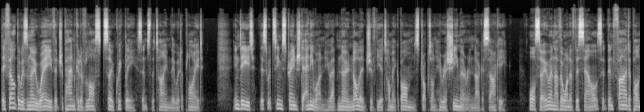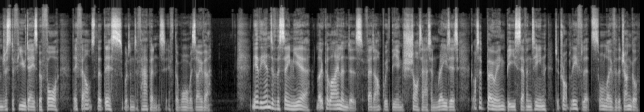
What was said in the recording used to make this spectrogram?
They felt there was no way that Japan could have lost so quickly since the time they were deployed. Indeed, this would seem strange to anyone who had no knowledge of the atomic bombs dropped on Hiroshima and Nagasaki. Also, another one of the cells had been fired upon just a few days before. They felt that this wouldn't have happened if the war was over. Near the end of the same year, local islanders, fed up with being shot at and raided, got a Boeing B 17 to drop leaflets all over the jungle.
